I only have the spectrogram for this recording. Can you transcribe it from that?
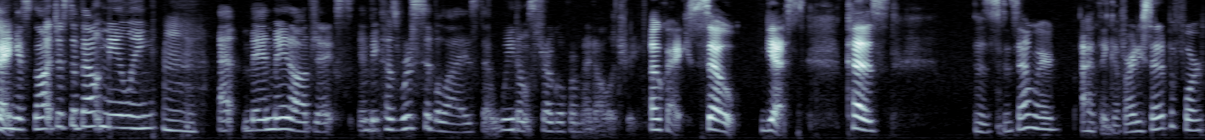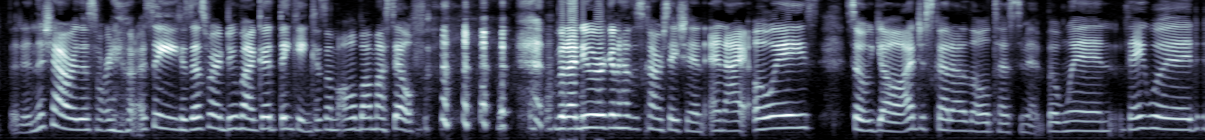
Saying it's not just about kneeling Mm. at man-made objects, and because we're civilized, that we don't struggle from idolatry. Okay. So yes, because this is gonna sound weird. I think I've already said it before, but in the shower this morning when I was singing, because that's where I do my good thinking, because I'm all by myself. but I knew we were gonna have this conversation, and I always so y'all. I just got out of the Old Testament, but when they would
